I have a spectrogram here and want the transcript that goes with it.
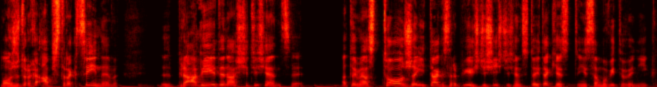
może trochę abstrakcyjnym, prawie 11 tysięcy. Natomiast to, że i tak zrobiłeś 10 tysięcy, to i tak jest niesamowity wynik.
